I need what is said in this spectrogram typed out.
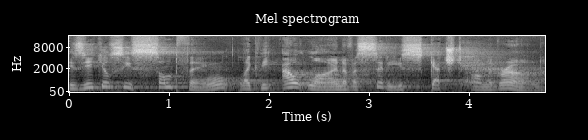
Ezekiel sees something like the outline of a city sketched on the ground.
